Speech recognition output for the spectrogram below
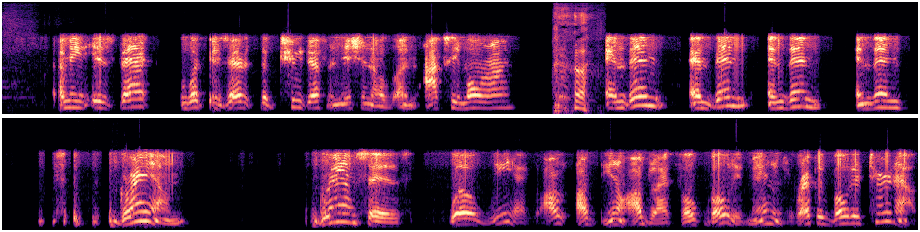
I mean, is that what is that the true definition of an oxymoron? and then and then and then and then Graham Graham says well, we have our, our you know our black folk voted, man. It was record voter turnout,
